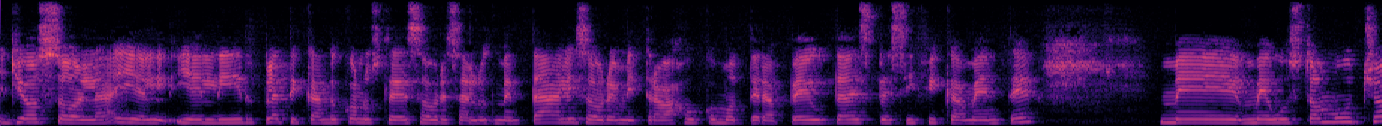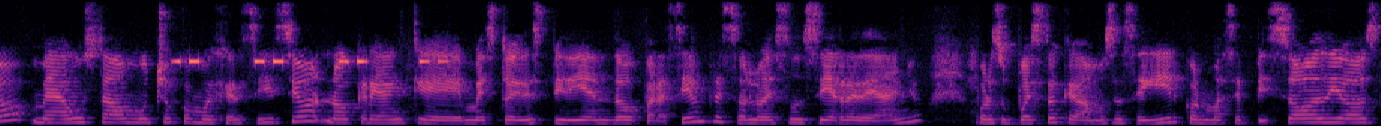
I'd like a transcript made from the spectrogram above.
yo sola y el, y el ir platicando con ustedes sobre salud mental y sobre mi trabajo como terapeuta específicamente, me, me, gustó mucho, me ha gustado mucho como ejercicio. No crean que me estoy despidiendo para siempre, solo es un cierre de año. Por supuesto que vamos a seguir con más episodios,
